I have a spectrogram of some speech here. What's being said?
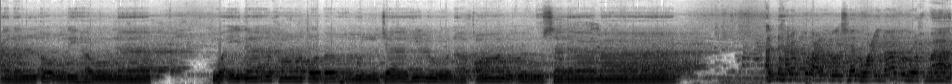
على الأرض هونا وإذا خاطبهم الجاهلون قالوا سلاما আল্লাহ রাব্বুল আলামিন বলছেন ওয়াইবাদুর রহমান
